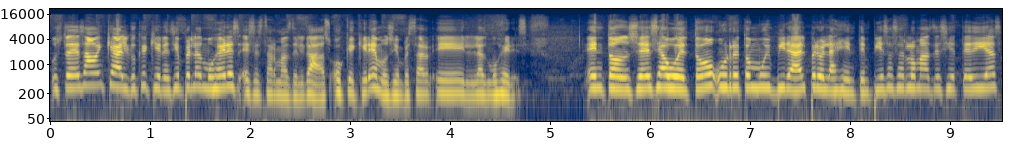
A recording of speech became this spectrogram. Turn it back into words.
ustedes saben que algo que quieren siempre las mujeres es estar más delgadas o que queremos siempre estar eh, las mujeres. Entonces se ha vuelto un reto muy viral, pero la gente empieza a hacerlo más de siete días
